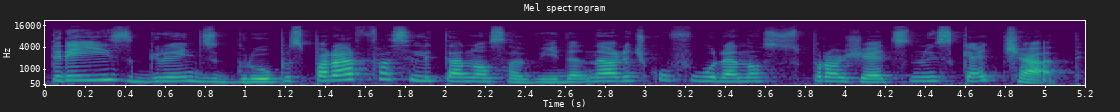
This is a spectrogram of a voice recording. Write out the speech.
três grandes grupos para facilitar nossa vida na hora de configurar nossos projetos no SketchUp.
